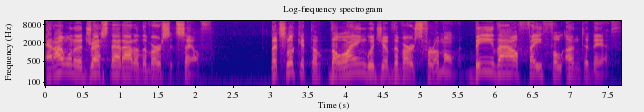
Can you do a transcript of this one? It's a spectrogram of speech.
And I want to address that out of the verse itself. Let's look at the, the language of the verse for a moment. Be thou faithful unto death,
